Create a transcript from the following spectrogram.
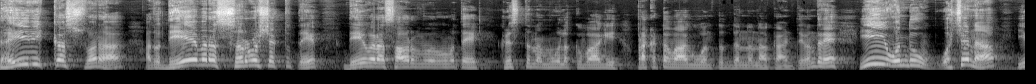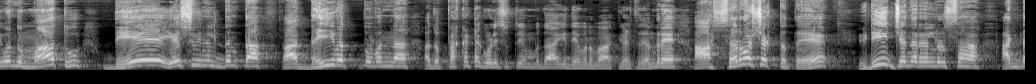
ದೈವಿಕ ಸ್ವರ ಅಥವಾ ದೇವರ ಸರ್ವಶಕ್ತತೆ, ದೇವರ ಸಾರ್ವಭೌಮತೆ ಕ್ರಿಸ್ತನ ಮೂಲಕವಾಗಿ ಪ್ರಕಟವಾಗುವಂಥದ್ದನ್ನು ನಾವು ಕಾಣ್ತೇವೆ. ಅಂದರೆ ಈ ಒಂದು ವಚನ, ಈ ಒಂದು ಮಾತು ದೇ ಯೇಸುವಿನಲ್ಲಿದ್ದಂಥ ಆ ದೈವತ್ವವನ್ನು ಅದು ಪ್ರಕಟಗೊಳಿಸುತ್ತೆ ಎಂಬುದಾಗಿ ದೇವರ ವಾಕ್ಯ ಹೇಳ್ತದೆ. ಅಂದರೆ ಆ ಸರ್ವಶಕ್ತತೆ ಇಡೀ ಜನರೆಲ್ಲರೂ ಸಹ ಅಡ್ಡ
